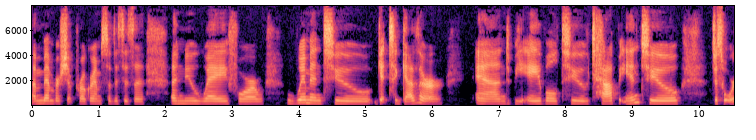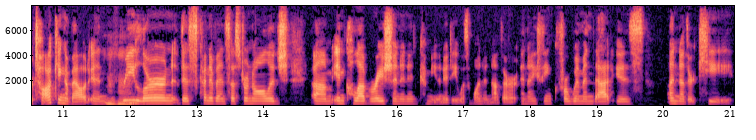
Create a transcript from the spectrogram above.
a, membership program. So this is a, a new way for women to get together and be able to tap into just what we're talking about and mm-hmm. relearn this kind of ancestral knowledge um, in collaboration and in community with one another. And I think for women, that is another key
